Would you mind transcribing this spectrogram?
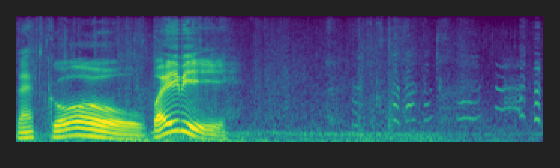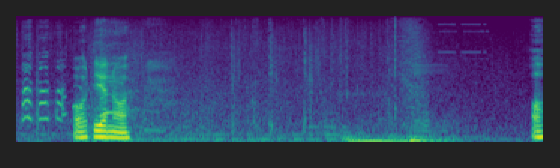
Let's go, baby. Oh, điên rồi. Oh,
